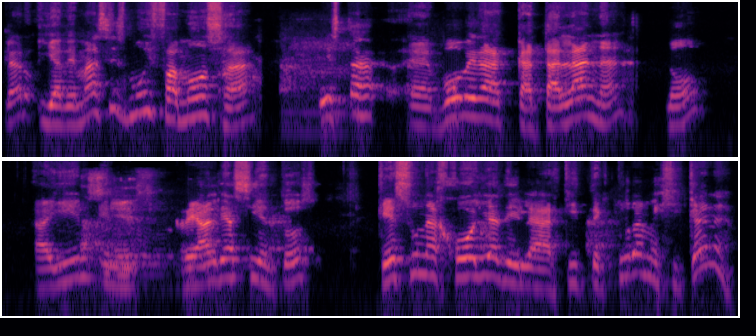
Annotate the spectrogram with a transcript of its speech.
claro, y además es muy famosa esta eh, bóveda catalana, ¿no? Ahí en, en el Real de Asientos, que es una joya de la arquitectura mexicana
